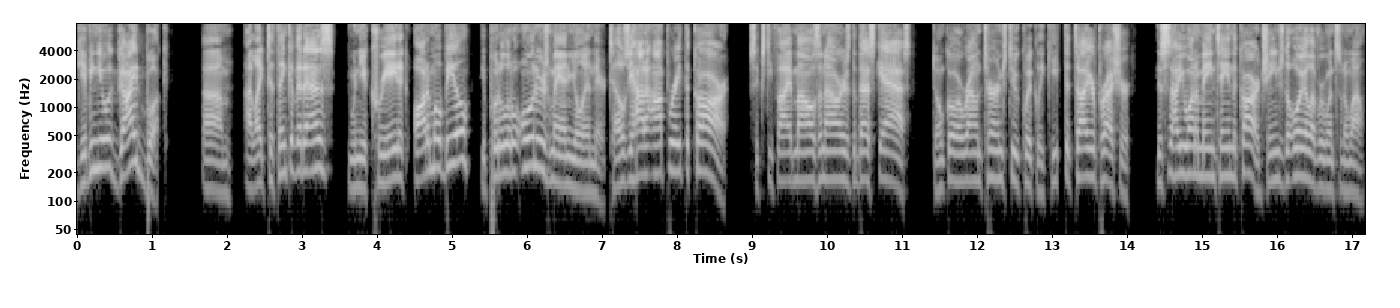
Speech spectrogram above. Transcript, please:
giving you a guidebook. Um, I like to think of it as when you create an automobile, you put a little owner's manual in there, tells you how to operate the car. 65 miles an hour is the best gas. Don't go around turns too quickly. Keep the tire pressure. This is how you want to maintain the car. Change the oil every once in a while.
